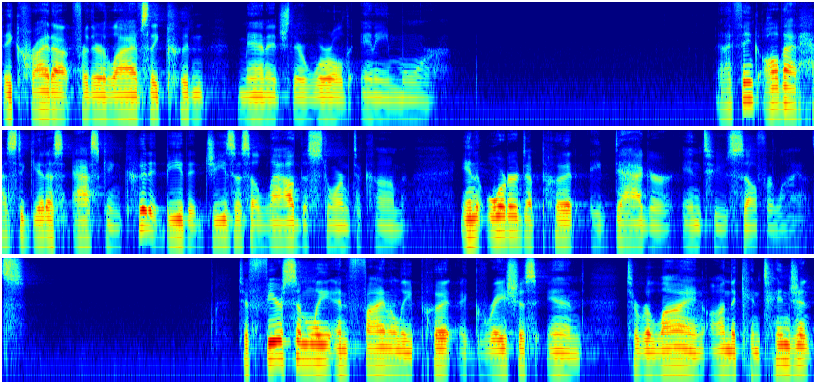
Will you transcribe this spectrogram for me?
They cried out for their lives. They couldn't manage their world anymore. And I think all that has to get us asking could it be that Jesus allowed the storm to come in order to put a dagger into self reliance? To fearsomely and finally put a gracious end to relying on the contingent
